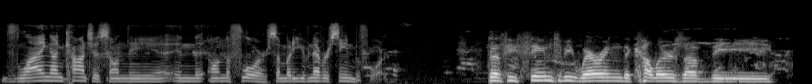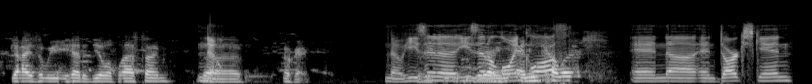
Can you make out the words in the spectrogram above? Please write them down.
He's lying unconscious on the in the on the floor. Somebody you've never seen before. Does he seem to be wearing the colors of the guys that we had to deal with last time? No. Okay. No, he's Does he in a to be he's in a loincloth and uh, and dark skin,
